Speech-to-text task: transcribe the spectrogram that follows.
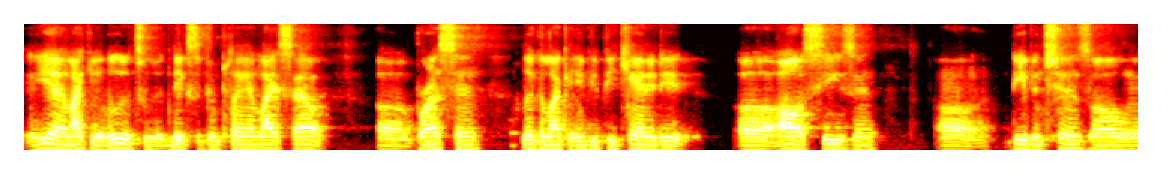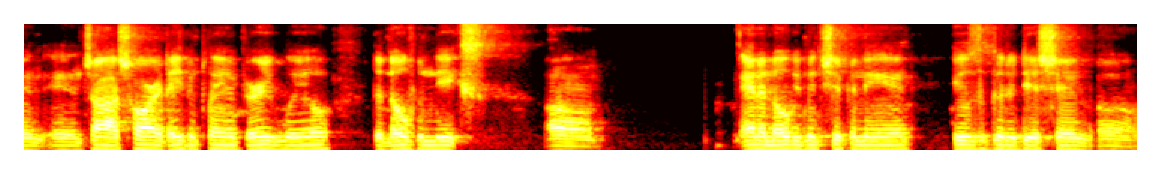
yeah, like you alluded to, the Knicks have been playing lights out. Uh, Brunson looking like an MVP candidate uh, all season. Uh, DiVincenzo and, and Josh Hart, they've been playing very well. The Nova Knicks, um, Anunoby been chipping in. He was a good addition. Uh,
